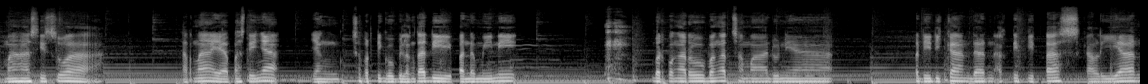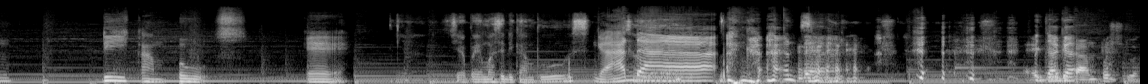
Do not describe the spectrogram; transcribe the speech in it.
mahasiswa. Karena ya pastinya yang seperti gue bilang tadi, pandemi ini berpengaruh banget sama dunia pendidikan dan aktivitas kalian di kampus. Oke, siapa yang masih di kampus nggak ada, nggak ada. Eh, Penjaga. di kampus loh.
